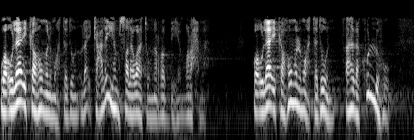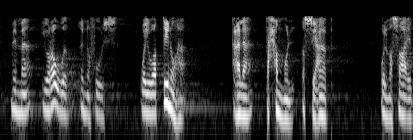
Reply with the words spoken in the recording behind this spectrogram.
وأولئك هم المهتدون أولئك عليهم صلوات من ربهم ورحمة. وأولئك هم المهتدون فهذا كله مما يروض النفوس ويوطنها على تحمل الصعاب والمصائب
